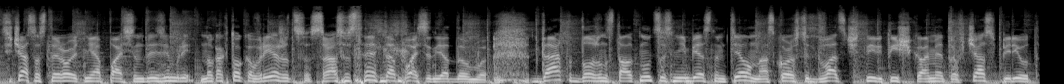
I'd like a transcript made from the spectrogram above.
Сейчас астероид не опасен для Земли, но как только врежется, сразу станет опасен, я думаю. Дарт должен способен столкнуться с небесным телом на скорости 24 тысячи километров в час в период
